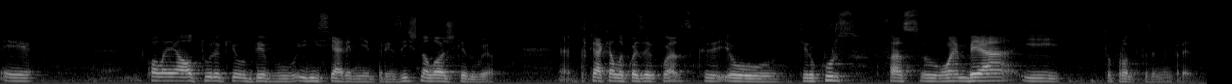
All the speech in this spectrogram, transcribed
é qual é a altura que eu devo iniciar a minha empresa? Isto na lógica do erro. Porque há aquela coisa quase que eu tiro o curso, faço um MBA e estou pronto para fazer uma empresa.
